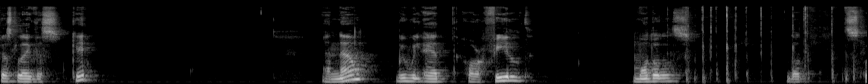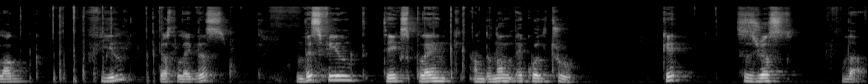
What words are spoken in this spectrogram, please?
Just like this, okay? And now we will add our field models dot slug field just like this. This field takes blank and the null equal true. Okay? This is just the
